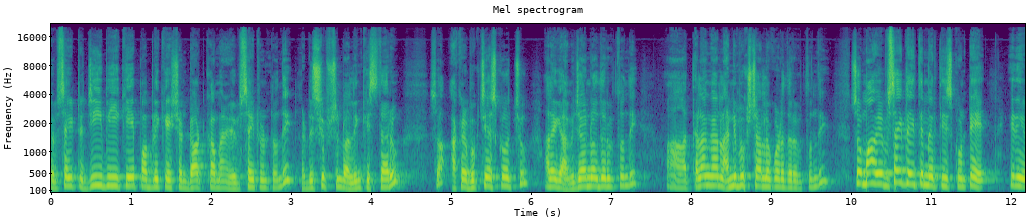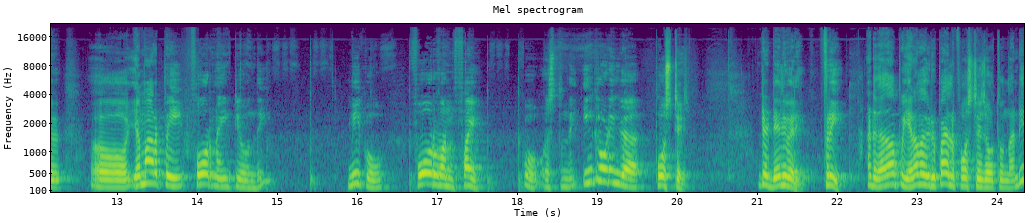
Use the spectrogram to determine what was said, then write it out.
website GBK publication dot com అనే వెబ్సైట్ ఉంటుంది. డిస్క్రిప్షన్లో లింక్ ఇస్తారు. సో అక్కడ బుక్ చేసుకోవచ్చు. అలాగే అమెజాన్లో దొరుకుతుంది. తెలంగాణలో అన్ని బుక్ స్టాల్లో కూడా దొరుకుతుంది. సో మా వెబ్సైట్ అయితే మీరు తీసుకుంటే ఇది ఎంఆర్పి ఫోర్ నైంటీ ఉంది. మీకు ఫోర్ వన్ ఫైవ్కు వస్తుంది ఇంక్లూడింగ్ పోస్టేజ్ అంటే డెలివరీ ఫ్రీ అంటే దాదాపు ఎనభై రూపాయల పోస్టేజ్ అవుతుందండి.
